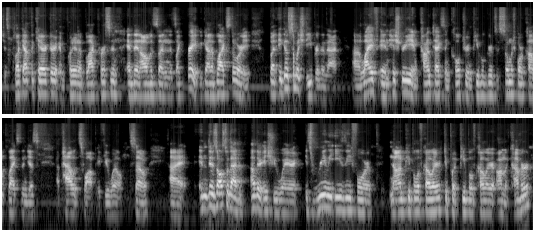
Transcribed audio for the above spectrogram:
just pluck out the character and put in a black person, and then all of a sudden it's like, great, we got a black story. But it goes so much deeper than that. Uh, life and history and context and culture and people groups is so much more complex than just a palette swap, if you will. So, uh, and there's also that other issue where it's really easy for non people of color to put people of color on the cover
